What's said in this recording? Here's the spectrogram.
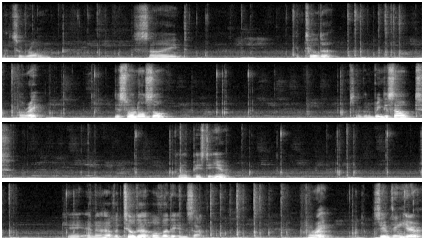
that's a wrong side. Tilde. All right. This one also. So I'm going to bring this out. and I'll paste it here. Okay and I have a tilde over the inside. Alright same thing here.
